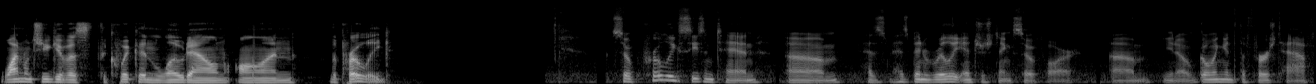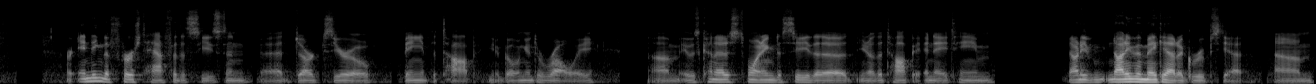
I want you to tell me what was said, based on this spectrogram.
Why don't you give us the quick and lowdown on the Pro League? So, Pro League season ten um, has has been really interesting so far. Um, you know, going into the first half or ending the first half of the season at Dark Zero being at the top, you know, going into Raleigh. Um, it was kind of disappointing to see the you know the top NA team not even not even make it out of groups yet. Um,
